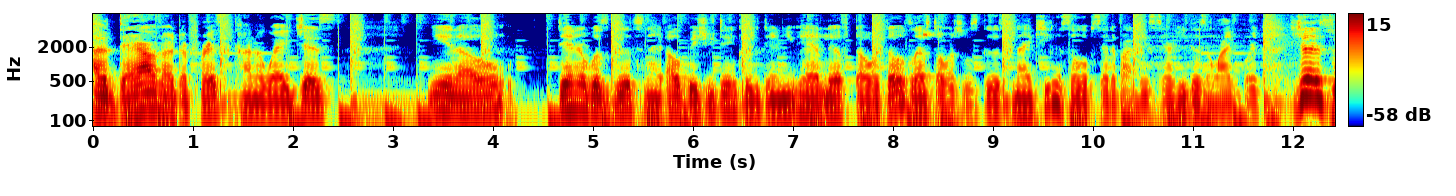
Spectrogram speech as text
a down or depressed kind of way, just you know, dinner was good tonight. Oh, bitch, you didn't cook dinner. You had leftovers. Those leftovers was good tonight. Keaton's so upset about his hair. He doesn't like bread. Just.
